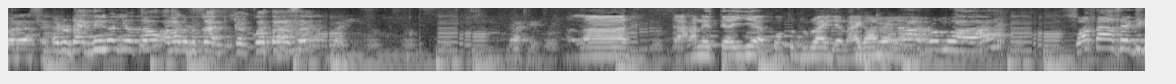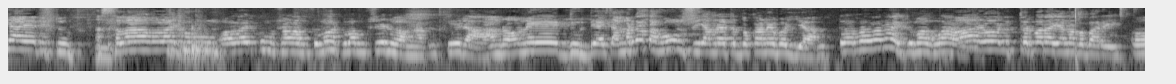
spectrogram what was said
ঘরে আছে। একটু ডাক দিল তো আমাকে একটু কথা আছে। আল্লাহ। ডাহানে ইয়া কত দূর আইলাম আই কথা আছে এদিকে আয় একটু। আসসালামু আলাইকুম ওয়ালাইকুম সালাম। তোমার তোমার চিনলাম না তুমি কে রা? আমরা অনেক দূর দিয়ে আইছি। আমার কথা শুনছি আমরা একটা দোকানে বইয়া। উত্তর বাবা নাই তোমার আমাকে বাড়ি। ও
